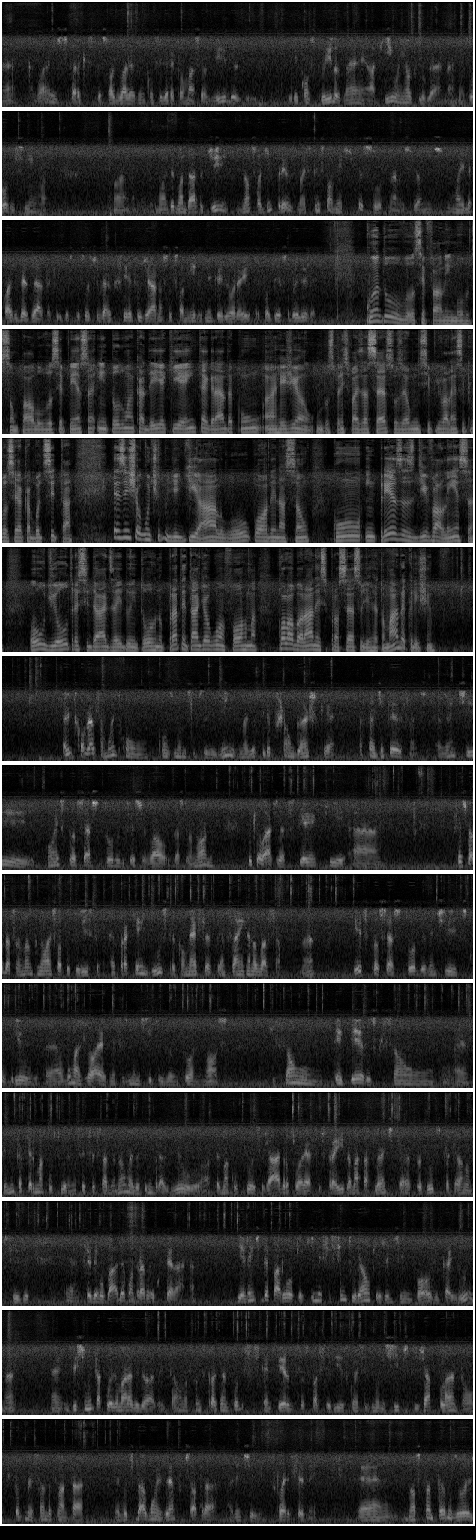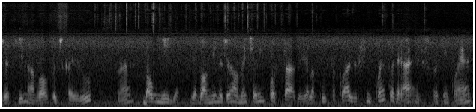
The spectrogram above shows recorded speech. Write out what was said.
Né? Agora gente espera que esse pessoal devagarzinho consiga retomar suas vidas e e reconstruí-las né, aqui ou em outro lugar. Né? Mas houve sim uma, uma, uma, demandada de, não só de empresas, mas principalmente de pessoas. Né? Nós tivemos uma ilha quase deserta aqui, que as pessoas tiveram que se refugiar nas suas famílias no interior aí para poder sobreviver. Quando você fala em Morro de São Paulo, você pensa em toda uma cadeia que é integrada com a região. Um dos principais acessos é o município de Valença que você acabou de citar. Existe algum tipo de diálogo ou coordenação com empresas de Valença ou de outras cidades aí do entorno para tentar de alguma forma colaborar nesse processo de retomada, Christian? A gente conversa muito com, com os municípios vizinhos, mas eu queria puxar um gancho que é bastante interessante. A gente, com esse processo todo do festival gastronômico, o que eu acho, é que a, festival gastronômico não é só para o turista, é para que a indústria comece a pensar em renovação. Né? Esse processo todo, a gente descobriu é, algumas joias nesses municípios do entorno nosso, que são temperos que são. É, tem muita permacultura, não sei se você sabe ou não, mas aqui no Brasil a permacultura, ou seja, a agrofloresta, extrair da Mata Atlântica produtos para que ela não precise é, ser derrubada e ao contrário recuperar. Né? E a gente deparou que aqui nesse cinturão que a gente envolve Caiu, né, é, existe muita coisa maravilhosa. Então nós estamos trazendo todos esses temperos, essas parcerias com esses municípios que já plantam, que estão começando a plantar eu vou te dar algum exemplo só para a gente esclarecer bem. É, nós plantamos hoje aqui na volta de Cairu né, baunilha. E a baunilha geralmente é importada e ela custa quase 50 reais, para quem conhece,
